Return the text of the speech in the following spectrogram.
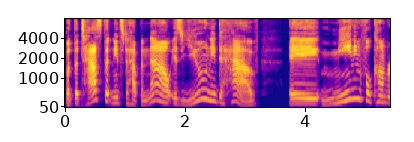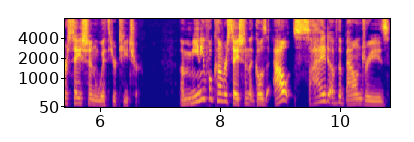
But the task that needs to happen now is you need to have a meaningful conversation with your teacher, a meaningful conversation that goes outside of the boundaries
